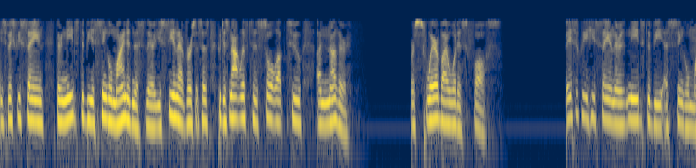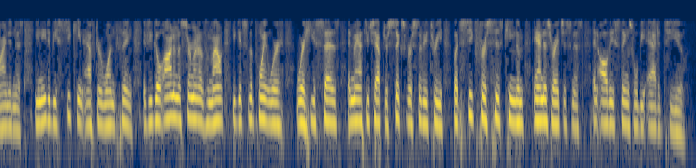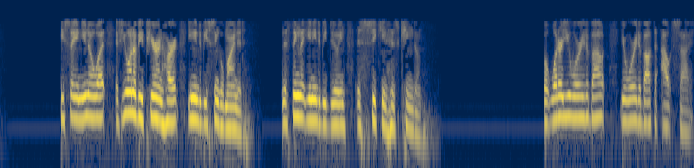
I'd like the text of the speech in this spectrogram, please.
He's basically saying there needs to be a single mindedness there. You see in that verse it says, who does not lift his soul up to another or swear by what is false. Basically, he's saying there needs to be a single mindedness. You need to be seeking after one thing. If you go on in the Sermon of the Mount, he gets to the point where, where he says in Matthew chapter 6, verse 33, But seek first his kingdom and his righteousness, and all these things will be added to you. He's saying, you know what? If you want to be pure in heart, you need to be single minded. And the thing that you need to be doing is seeking his kingdom. But what are you worried about? You're worried about the outside.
